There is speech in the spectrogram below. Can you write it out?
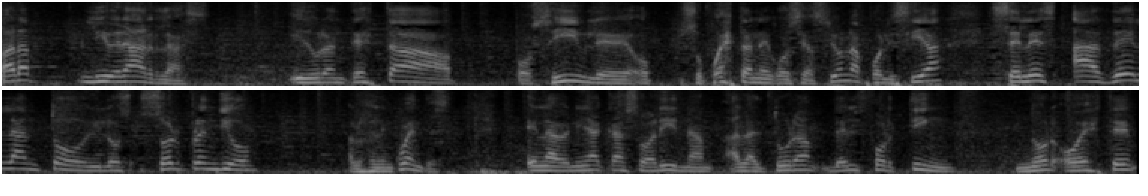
para liberarlas. Y durante esta posible o supuesta negociación, la policía se les adelantó y los sorprendió a los delincuentes en la avenida Casuarina, a la altura del Fortín, noroeste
